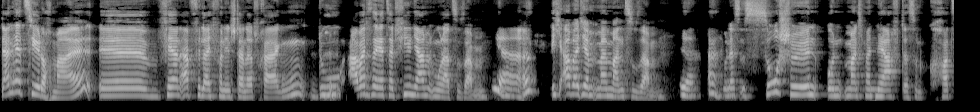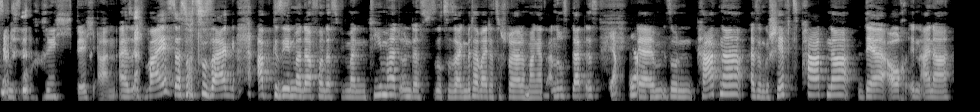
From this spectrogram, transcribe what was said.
dann erzähl doch mal, äh, fernab vielleicht von den Standardfragen. Du arbeitest ja jetzt seit vielen Jahren mit Mona zusammen. Ja. Ich arbeite ja mit meinem Mann zusammen. Ja. Ah. Und das ist so schön und manchmal nervt das und kotzt mich so richtig an. Also ich weiß, dass sozusagen, abgesehen mal davon, dass man ein Team hat und dass sozusagen Mitarbeiter zu steuern nochmal ein ganz anderes Blatt ist, ja, ja. Ähm, so ein Partner, also ein Geschäftspartner, der auch in einer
